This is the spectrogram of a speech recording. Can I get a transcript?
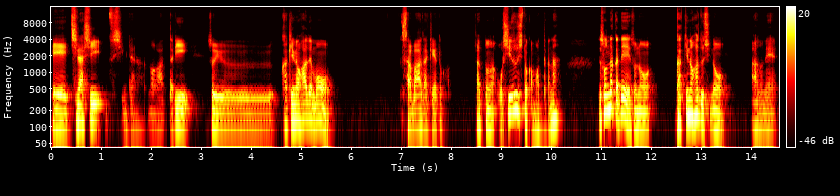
えー、チラシ寿司みたいなのがあったり、そういう柿の葉でも、サバだけとか、あとは押し寿司とかもあったかな。でその中で、その、柿の葉寿司の、あのね、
